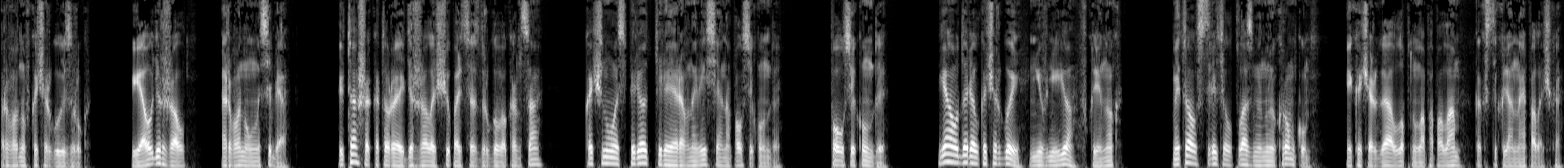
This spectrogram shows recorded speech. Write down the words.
рванув кочергу из рук. Я удержал, рванул на себя. И Таша, которая держала щупальца с другого конца, качнулась вперед, теряя равновесие на полсекунды. Полсекунды. Я ударил кочергой, не в нее, в клинок. Металл встретил плазменную кромку, и кочерга лопнула пополам, как стеклянная палочка.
